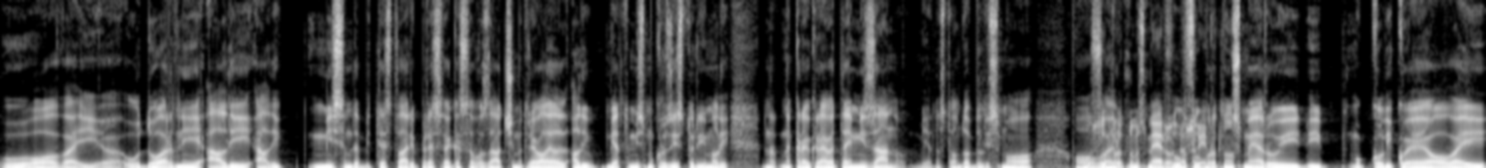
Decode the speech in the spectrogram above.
u ovaj u Dorni, ali ali mislim da bi te stvari pre svega sa vozačima trebali, ali, ali eto, mi smo kroz istoriju imali na, na kraju krajeva taj Mizano, jednostavno dobili smo ovaj, u suprotnom smeru, u, u suprotnom smeru i, i koliko je ovaj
